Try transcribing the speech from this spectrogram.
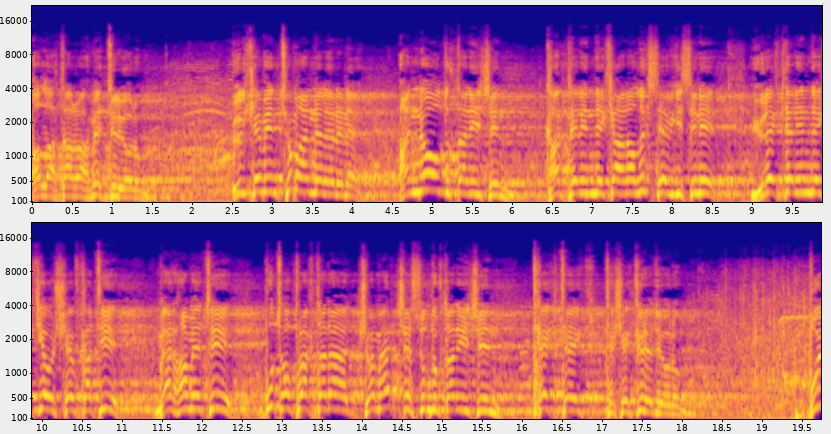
Allah'tan rahmet diliyorum. Ülkemin tüm annelerine anne oldukları için sevgisini, yüreklerindeki o şefkati, merhameti bu topraklara cömertçe sundukları için tek tek teşekkür ediyorum. Bu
